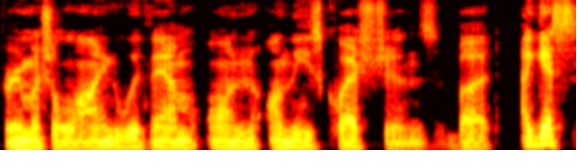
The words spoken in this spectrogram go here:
very much aligned with them on on these questions. But I guess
